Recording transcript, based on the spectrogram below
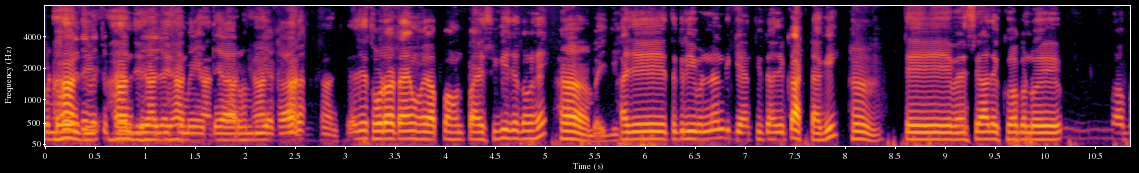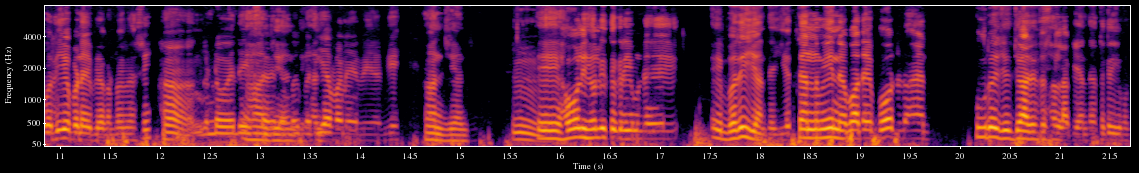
ਗੰਡੋਏ ਦੇ ਵਿੱਚ ਹਾਂਜੀ ਆ ਹਾਂਜੀ ਹਾਂਜੀ ਤਿਆਰ ਹੁੰਦੀ ਹੈ ਖਾਦ? ਹਾਂਜੀ ਅਜੇ ਥੋੜਾ ਟਾਈਮ ਹੋਇਆ ਆਪਾਂ ਹੁਣ ਪਾਏ ਸੀਗੇ ਜਦੋਂ ਇਹ। ਹਾਂ ਬਾਈ ਜੀ। ਹਜੇ ਤਕਰੀਬਨ ਇਹਨਾਂ ਦੀ ਗਿਣਤੀ ਤਾਂ ਹਜੇ ਘੱਟ ਹੈਗੀ। ਹੂੰ। ਤੇ ਵੈਸੇ ਆ ਦੇਖੋ ਆ ਗੰਡੋਏ ਵਧੀਆ ਬਣੇ ਪਿਆ ਗੰਡੋਏ ਵੈਸੇ। ਹਾਂ ਗੰਡੋਏ ਦੇਖ ਸਕਦੇ ਹੋ ਵਧੀਆ ਬਣੇ ਹੋਏ ਹੈਗੇ। ਹਾਂਜੀ ਹਾਂਜੀ। ਇਹ ਹੌਲੀ ਹੌਲੀ ਤਕਰੀਬਨ ਇਹ ਇਹ ਵਧੀ ਜਾਂਦੇ ਜੀ 3 ਮਹੀਨੇ ਬਾਅਦ ਇਹ ਬਹੁਤ ਐਂ ਪੂਰੇ ਜ਼ਿਆਦਾ ਦੱਸਣ ਲੱਗ ਜਾਂਦੇ ਆ ਤਕਰੀਬਨ।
